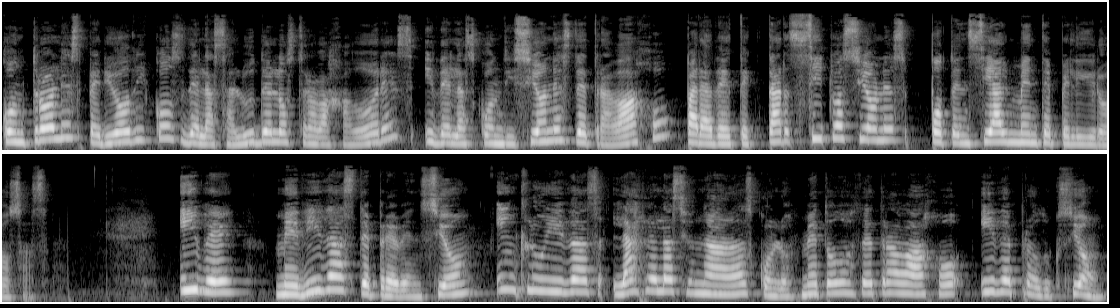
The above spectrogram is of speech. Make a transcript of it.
Controles periódicos de la salud de los trabajadores y de las condiciones de trabajo para detectar situaciones potencialmente peligrosas. Y B. Medidas de prevención, incluidas las relacionadas con los métodos de trabajo y de producción,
